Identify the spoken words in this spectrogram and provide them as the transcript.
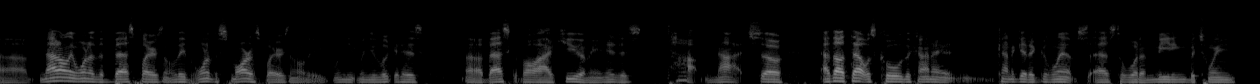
uh, not only one of the best players in the league, but one of the smartest players in the league. When you when you look at his uh, basketball IQ, I mean it is top notch. So I thought that was cool to kind of kind of get a glimpse as to what a meeting between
